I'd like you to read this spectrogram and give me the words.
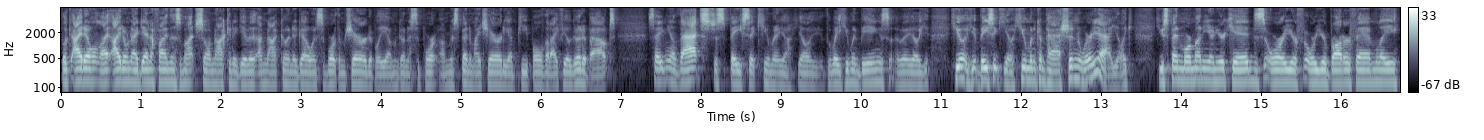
look, I don't I don't identify this much, so I'm not going to give it. I'm not going to go and support them charitably. I'm going to support. I'm going to spend my charity on people that I feel good about. Saying, you know, that's just basic human, you know, the way human beings, you know, basic, you know, human compassion. Where yeah, you like you spend more money on your kids or your or your broader family,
